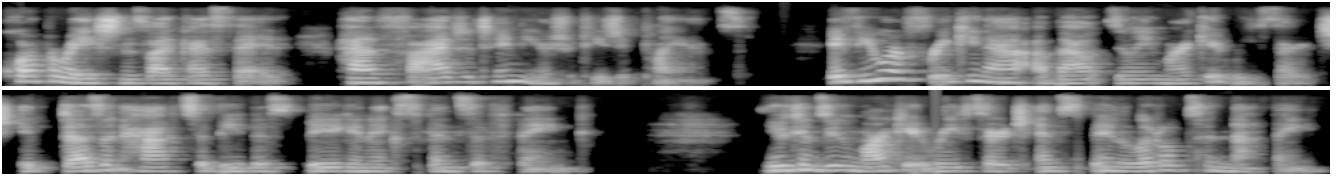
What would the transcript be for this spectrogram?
Corporations, like I said, have five to 10 year strategic plans. If you are freaking out about doing market research, it doesn't have to be this big and expensive thing. You can do market research and spend little to nothing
